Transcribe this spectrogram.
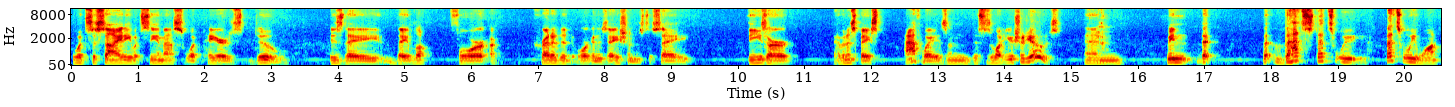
what society, what CMS, what payers do is they they look for accredited organizations to say these are evidence-based pathways and this is what you should use. And I mean that, that that's that's what we that's what we want,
